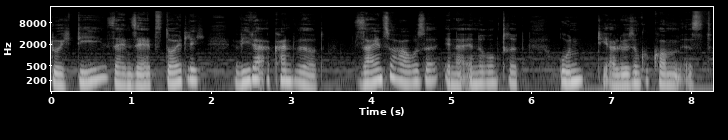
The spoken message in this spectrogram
durch die sein Selbst deutlich wiedererkannt wird, sein Zuhause in Erinnerung tritt und die Erlösung gekommen ist.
